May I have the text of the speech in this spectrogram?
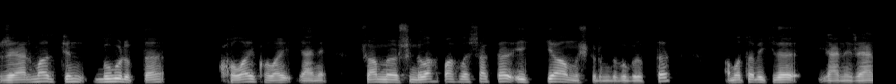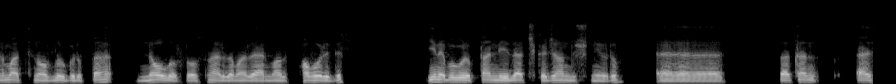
Real Madrid'in bu grupta kolay kolay yani şu an Mönchengladbach'la Shakhtar ilk ikiye almış durumda bu grupta. Ama tabii ki de yani Real Madrid'in olduğu grupta ne olursa olsun her zaman Real Madrid favoridir. Yine bu gruptan lider çıkacağını düşünüyorum. Ee, zaten El,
